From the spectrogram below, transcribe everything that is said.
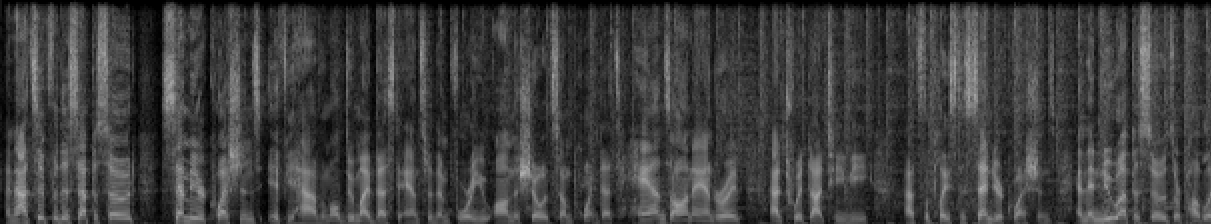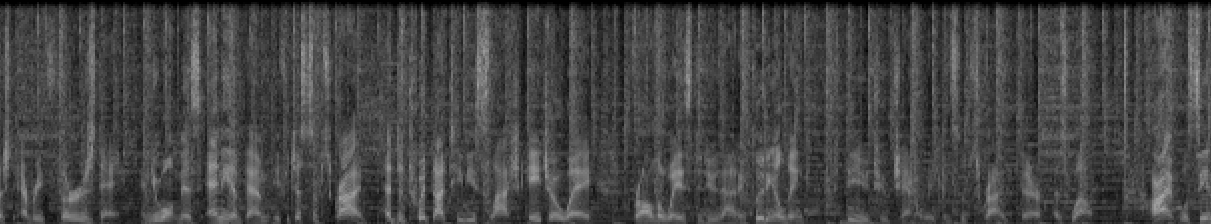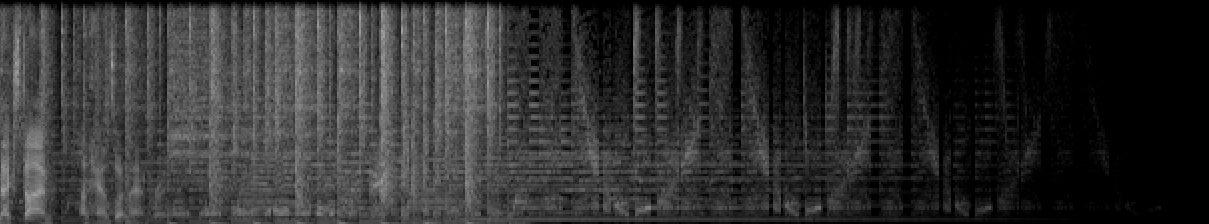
And that's it for this episode. Send me your questions if you have them. I'll do my best to answer them for you on the show at some point. That's hands on Android at twit.tv. That's the place to send your questions. And then new episodes are published every Thursday. And you won't miss any of them if you just subscribe. Head to twit.tv slash HOA for all the ways to do that, including a link to the YouTube channel where you can subscribe there as well. All right, we'll see you next time on Hands on Android.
